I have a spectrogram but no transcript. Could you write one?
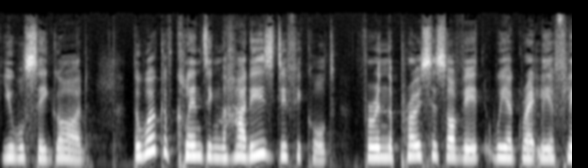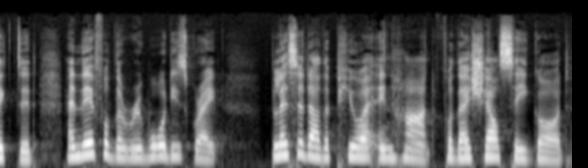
You will see God. The work of cleansing the heart is difficult, for in the process of it we are greatly afflicted, and therefore the reward is great. Blessed are the pure in heart, for they shall see God.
